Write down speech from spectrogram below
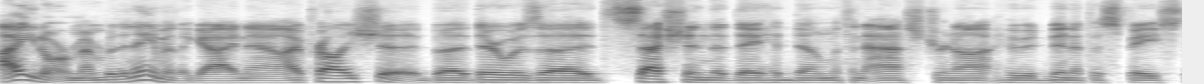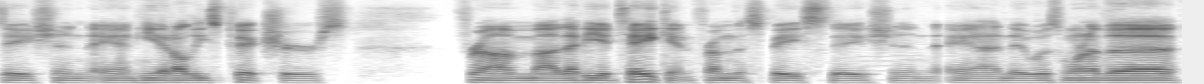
I don't remember the name of the guy now. I probably should, but there was a session that they had done with an astronaut who had been at the space station, and he had all these pictures from uh, that he had taken from the space station, and it was one of the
